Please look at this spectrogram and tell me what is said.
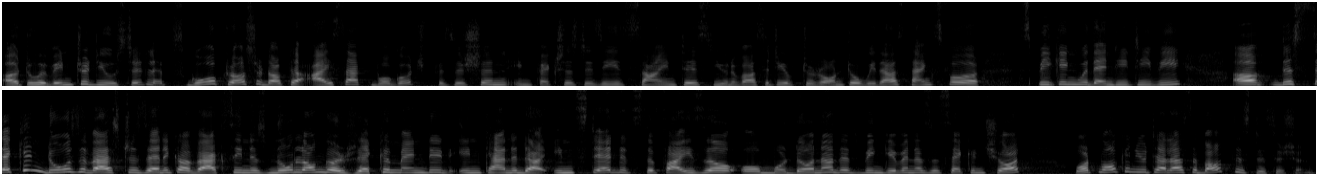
uh, to have introduced it. Let's go across to Dr. Isaac Bogoch, physician, infectious disease scientist, University of Toronto with us. Thanks for speaking with NDTV. Uh, the second dose of AstraZeneca vaccine is no longer recommended in Canada. Instead, it's the Pfizer or Moderna that's being given as a second shot. What more can you tell us about this decision?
